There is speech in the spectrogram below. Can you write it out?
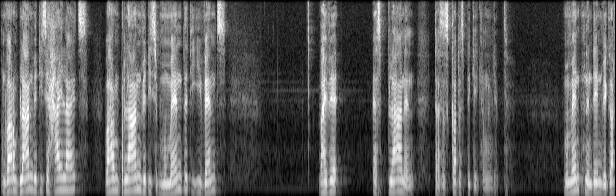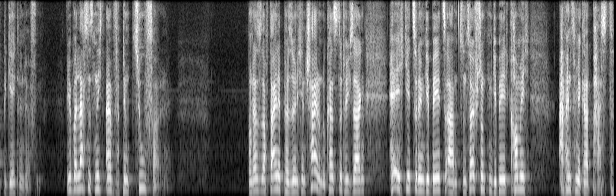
Und warum planen wir diese Highlights? Warum planen wir diese Momente, die Events? Weil wir es planen, dass es Gottes Begegnungen gibt. Momenten, in denen wir Gott begegnen dürfen. Wir überlassen es nicht einfach dem Zufall. Und das ist auch deine persönliche Entscheidung. Du kannst natürlich sagen, hey, ich gehe zu dem Gebetsabend, zum zwölf Stunden Gebet komme ich, aber wenn es mir gerade passt.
